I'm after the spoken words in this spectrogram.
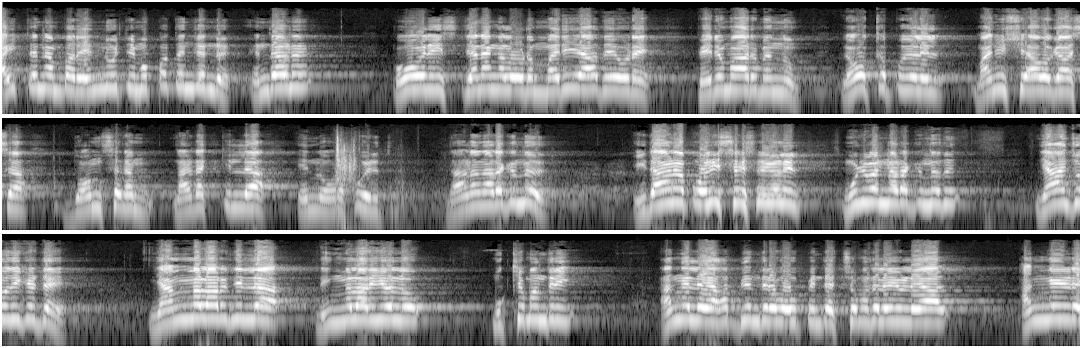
ഐറ്റം നമ്പർ എണ്ണൂറ്റി മുപ്പത്തഞ്ചുണ്ട് എന്താണ്? പോലീസ് ജനങ്ങളോട് മര്യാദയോടെ പെരുമാറുമെന്നും ലോക്കപ്പുകളിൽ മനുഷ്യാവകാശ ധ്വംസനം നടക്കില്ല എന്ന് ഉറപ്പുവരുത്തും. ഇതാണ് നടക്കുന്നത്? ഇതാണ് പോലീസ് സ്റ്റേഷനുകളിൽ മുഴുവൻ നടക്കുന്നത്? ഞാൻ ചോദിക്കട്ടെ ഞങ്ങൾ അറിഞ്ഞില്ല നിങ്ങൾ അറിയല്ലോ മുഖ്യമന്ത്രി അങ്ങല്ലേ ആഭ്യന്തര വകുപ്പിന്റെ ചുമതലയുള്ളയാൾ അങ്ങയുടെ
